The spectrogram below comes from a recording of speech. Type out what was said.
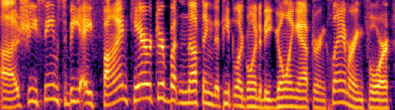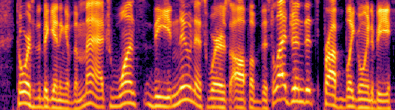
Uh, she seems to be a fine character, but nothing that people are going to be going after and clamoring for towards the beginning of the match. Once the newness wears off of this legend, it's probably going to be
